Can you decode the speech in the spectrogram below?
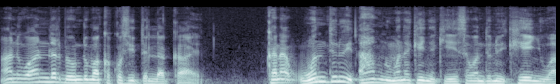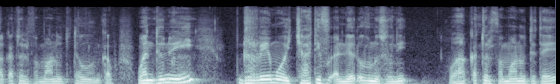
ani waan darbe hundumaa akka kosiitti lakkaa'e. Kana wanti nuyi dhaabnu mana keenya keessa wanti nuyi keenyu waaqa tolfamaa nuti ta'uu hin qabu. Wanti nuyi dirree moo'ichaatii fudhannee dhufnu suni waaqa tolfamaa nuti ta'e.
